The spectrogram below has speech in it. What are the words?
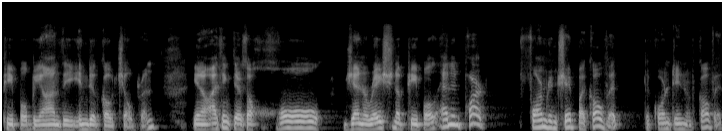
people beyond the indigo children you know, I think there's a whole generation of people, and in part formed and shaped by COVID, the quarantine of COVID,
